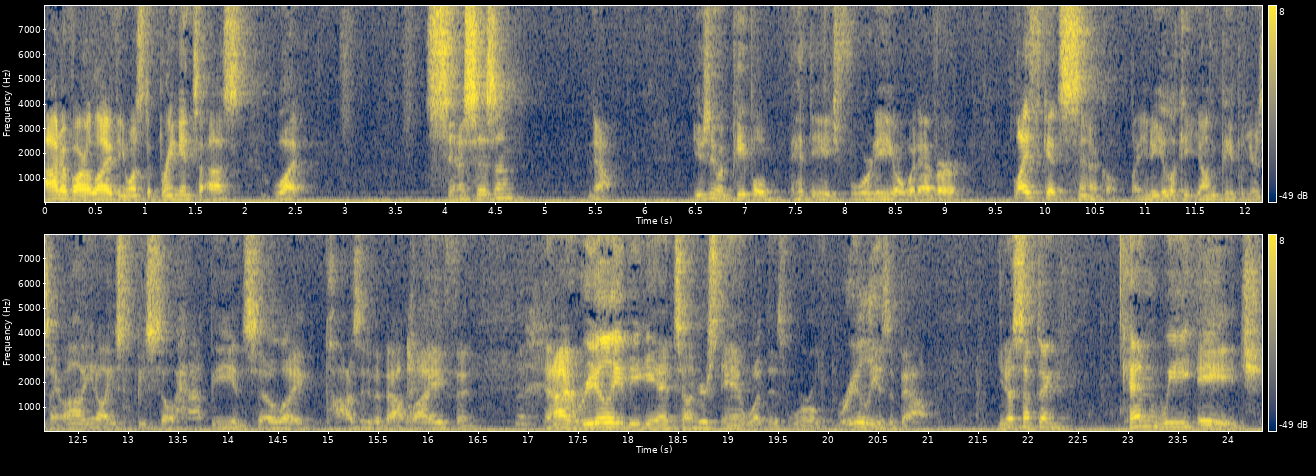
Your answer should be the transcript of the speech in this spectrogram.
out of our life. And He wants to bring into us what? Cynicism? No. Usually, when people hit the age 40 or whatever, life gets cynical. Like, you know, you look at young people and you're saying, oh, you know, I used to be so happy and so like positive about life. And then I really began to understand what this world really is about. You know something? Can we age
